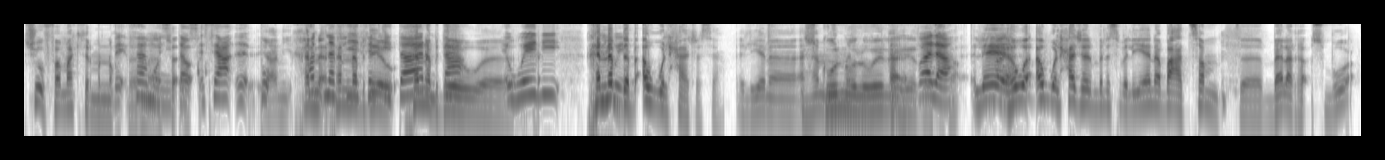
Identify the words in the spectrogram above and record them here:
شوف فما أكثر من نقطة. فهموني. تو ساعة يعني خلنا خلنا نبداو خلنا نبداو والي خلينا نبدأ بأول حاجة ساعة اللي أنا أهم شكون الوالي؟ voilà. لا هو أول حاجة بالنسبة لي أنا بعد صمت بلغ أسبوع آه،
